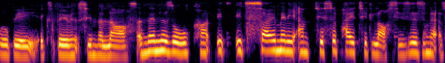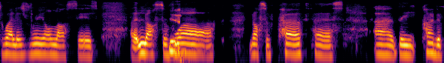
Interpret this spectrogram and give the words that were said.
will be experiencing the loss. And then there's all kind. It's it's so many anticipated losses, isn't it, as well as real losses, uh, loss of yeah, work, loss of purpose, uh, the kind of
